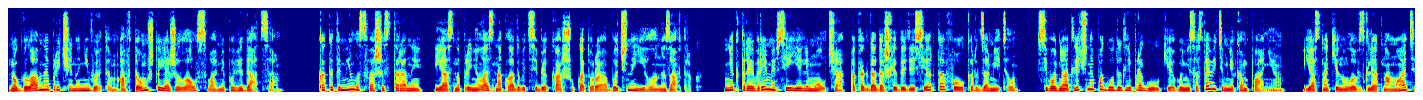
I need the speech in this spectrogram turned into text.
«Но главная причина не в этом, а в том, что я желал с вами повидаться». «Как это мило с вашей стороны», – ясно принялась накладывать себе кашу, которую обычно ела на завтрак. Некоторое время все ели молча, а когда дошли до десерта, Фолкарт заметил. «Сегодня отличная погода для прогулки, вы не составите мне компанию?» Ясно кинула взгляд на мать,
